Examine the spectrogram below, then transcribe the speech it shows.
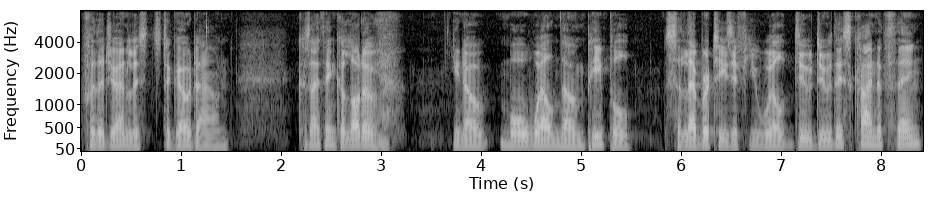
for the journalists to go down, because I think a lot of Yeah. you know more well-known people, celebrities, if you will, do do this kind of thing.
